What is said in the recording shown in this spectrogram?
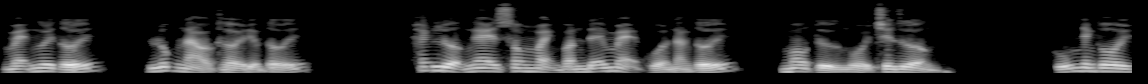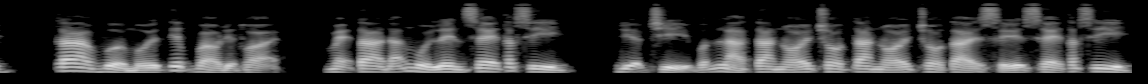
Mẹ ngươi tới, lúc nào thời điểm tới? Hách lượng nghe xong mạnh văn đế mẹ của nàng tới, mau từ ngồi trên giường. Cũng nhanh thôi, ta vừa mới tiếp vào điện thoại, mẹ ta đã ngồi lên xe taxi, địa chỉ vẫn là ta nói cho ta nói cho tài xế xe taxi.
